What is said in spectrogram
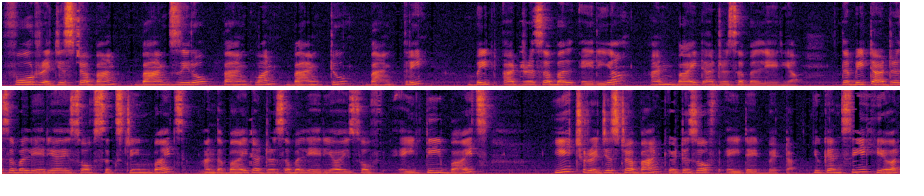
4 register bank, bank 0, bank 1, bank 2, bank 3, bit addressable area and byte addressable area. The bit addressable area is of 16 bytes and the byte addressable area is of 80 bytes each register bank it is of 88 bit. You can see here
